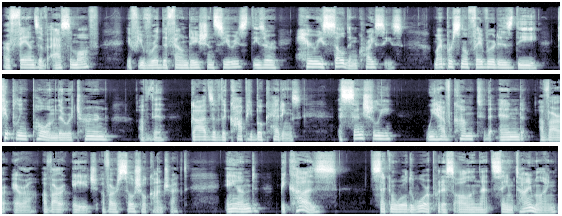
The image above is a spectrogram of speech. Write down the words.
are fans of Asimov. If you've read the Foundation series, these are Hari Seldon crises. My personal favorite is the Kipling poem, The Return of the Gods of the Copybook Headings. Essentially, we have come to the end of our era, of our age, of our social contract. And because Second World War put us all in that same timeline,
